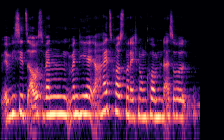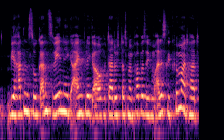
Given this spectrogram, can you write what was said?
wie sieht's aus, wenn, wenn die Heizkostenrechnung kommt? Also wir hatten so ganz wenig Einblick auch dadurch, dass mein Papa sich um alles gekümmert hat.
